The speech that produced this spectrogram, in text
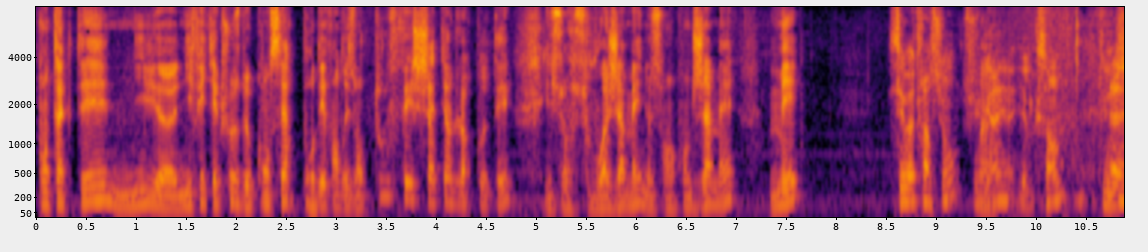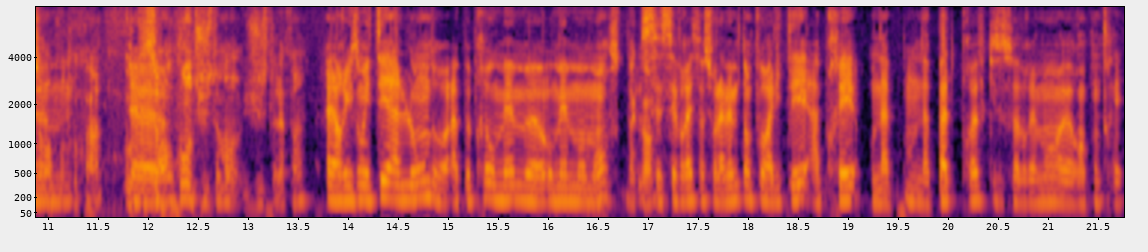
contactés ni, euh, ni fait quelque chose de concert pour défendre. Ils ont tout fait chacun de leur côté. Ils ne se voient jamais, ils ne se rencontrent jamais, mais C'est votre intention, Julien et Alexandre, qui ne se Euh, rencontrent pas Ou qui euh, se rencontrent justement juste à la fin Alors, ils ont été à Londres à peu près au même, euh, au même moment. D'accord. C'est vrai, sur la même temporalité. Après, on n'a on n'a pas de preuves qu'ils se soient vraiment euh, rencontrés.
